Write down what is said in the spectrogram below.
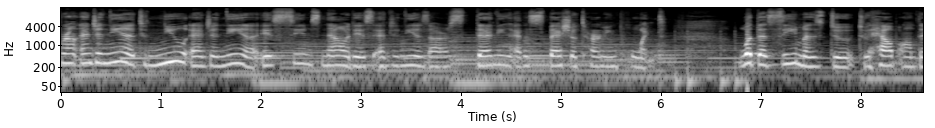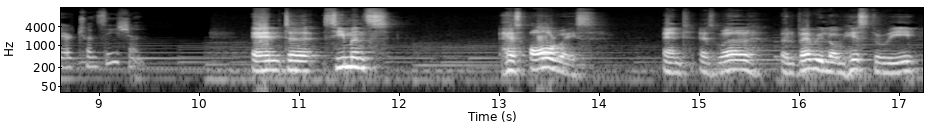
From engineer to new engineer, it seems nowadays engineers are standing at a special turning point. What does Siemens do to help on their transition? And uh, Siemens has always, and as well, a very long history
